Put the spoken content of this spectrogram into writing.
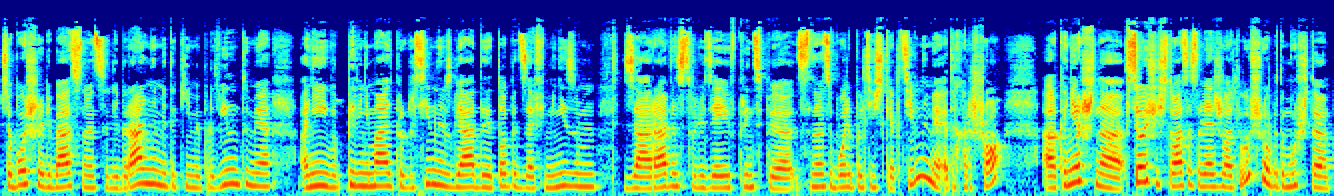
все больше ребят становятся либеральными, такими продвинутыми, они перенимают прогрессивные взгляды, топят за феминизм, за равенство людей, в принципе, становятся более политически активными, это хорошо. А, конечно, все еще ситуация оставляет желать лучшего, потому что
